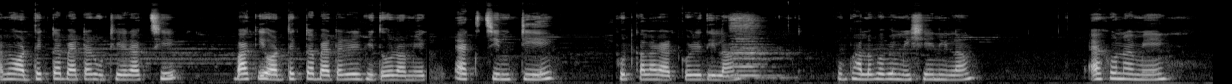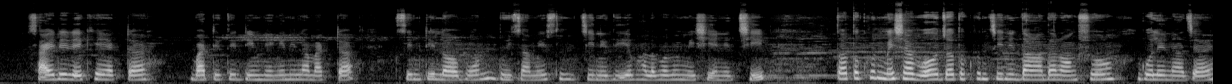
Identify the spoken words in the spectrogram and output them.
আমি অর্ধেকটা ব্যাটার উঠিয়ে রাখছি, বাকি অর্ধেকটা ব্যাটারের ভিতর আমি এক চিমটি ফুড কালার অ্যাড করে দিলাম। খুব ভালোভাবে মিশিয়ে নিলাম। এখন আমি সাইডে রেখে একটা বাটিতে ডিম ভেঙে নিলাম একটা। সিমটি, লবণ, দুই চামচ চিনি দিয়ে ভালোভাবে মিশিয়ে নিচ্ছি। ততক্ষণ মেশাবো, যতক্ষণ চিনির দানাদার অংশ গলে না যায়।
